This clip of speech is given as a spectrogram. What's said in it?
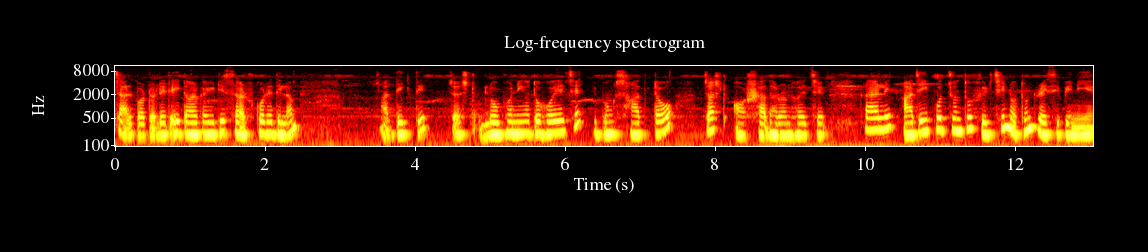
চাল পটলের এই তরকারিটি সার্ভ করে দিলাম। আর দেখতে জাস্ট লোভনীয় তো হয়েছে এবং স্বাদটাও জাস্ট অসাধারণ হয়েছে। তাহলে আজ এই পর্যন্ত ফিরছি নতুন রেসিপি নিয়ে।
